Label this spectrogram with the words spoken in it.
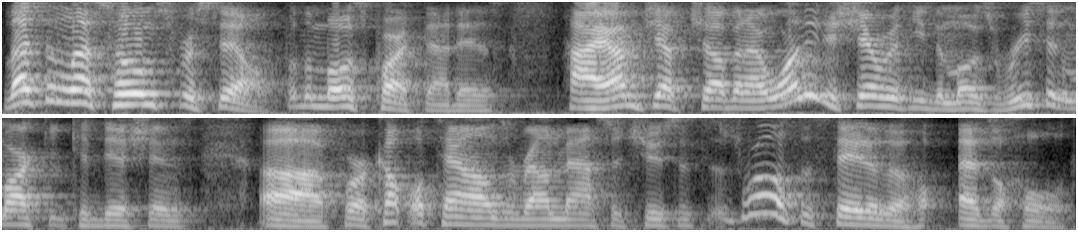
Less and less homes for sale, for the most part, that is. Hi, I'm Jeff Chubb, and I wanted to share with you the most recent market conditions uh, for a couple towns around Massachusetts, as well as the state of the, as a whole.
